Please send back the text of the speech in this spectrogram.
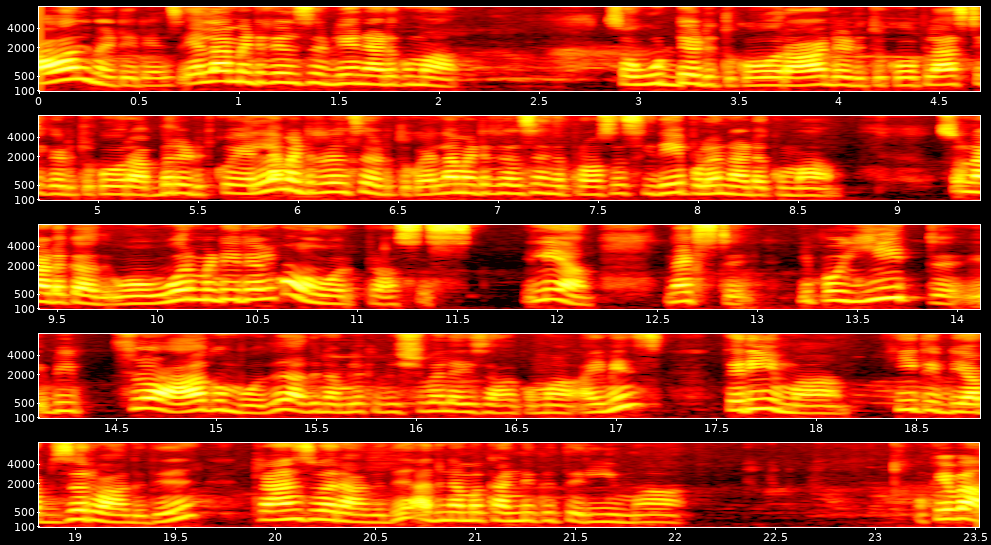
all materials எல்லா மெட்டீரியல்ஸும் இப்படியே நடக்குமா? ஸோ வுட் எடுத்துக்கோ ராட் எடுத்துக்கோ பிளாஸ்டிக் எடுத்துக்கோ ரப்பர் எடுத்துக்கோ எல்லா மெட்டீரியல்ஸும் எடுத்துக்கோ எல்லா மெட்டீரியல்ஸும் இந்த ப்ராசஸ் இதே போல் நடக்குமா? ஸோ நடக்காது. ஒவ்வொரு மெட்டீரியலுக்கும் ஒவ்வொரு ப்ராசஸ் இல்லையா? நெக்ஸ்ட்டு இப்போ ஹீட்டு இப்படி ஃப்ளோ ஆகும்போது அது நம்மளுக்கு விஷுவலைஸ் ஆகுமா? ஐ மீன்ஸ் தெரியுமா? ஹீட் இப்படி அப்சர்வ் ஆகுது ட்ரான்ஸ்ஃபர் ஆகுது அது நம்ம கண்ணுக்கு தெரியுமா? ஓகேவா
